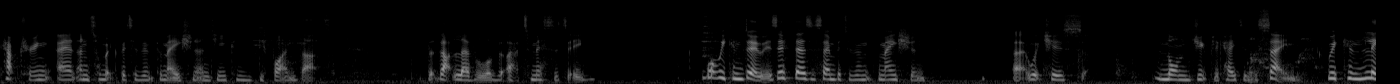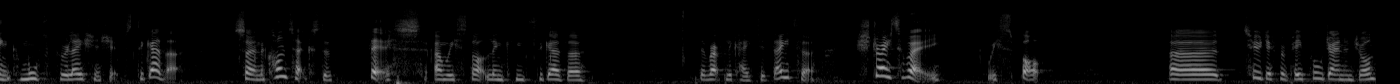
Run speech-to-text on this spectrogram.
capturing an atomic bit of information, and you can define that that, that level of atomicity. What we can do is if there's the same bit of information uh, which is non-duplicated the same, we can link multiple relationships together. So in the context of this, and we start linking together the replicated data, straight away we spot uh, two different people, Jane and John,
